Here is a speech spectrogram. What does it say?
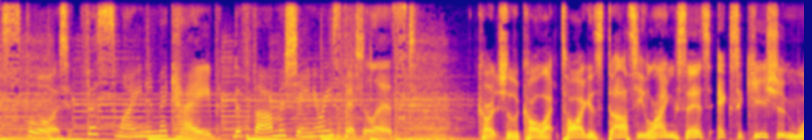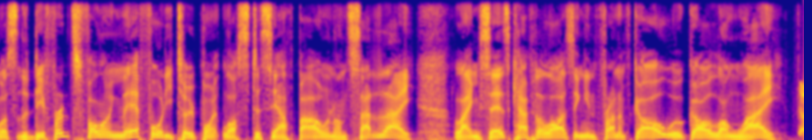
Sport for Swain and McCabe, the farm machinery specialist. Coach of the Colac Tigers, Darcy Lang, says execution was the difference following their 42 point loss to South Barwon on Saturday. Lang says capitalising in front of goal will go a long way. Yeah,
